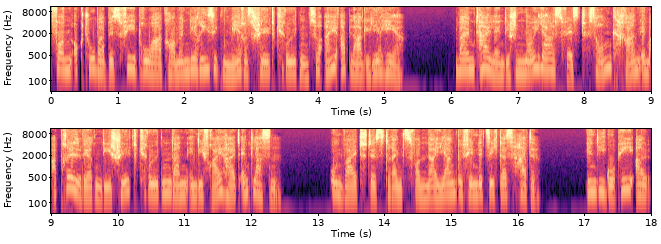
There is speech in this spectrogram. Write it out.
Von Oktober bis Februar kommen die riesigen Meeresschildkröten zur Eiablage hierher. Beim thailändischen Neujahrsfest Songkran im April werden die Schildkröten dann in die Freiheit entlassen. Unweit des Trends von Nayang befindet sich das Hatte. Indigo Peal.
